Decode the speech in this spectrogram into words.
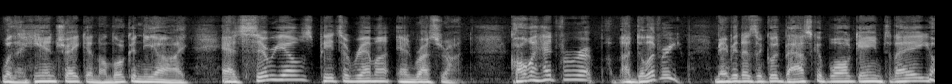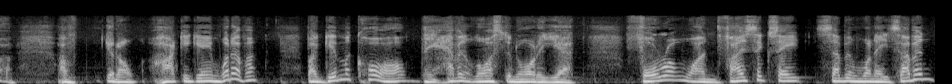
with a handshake and a look in the eye at Cereals, Pizza Rama, and Restaurant. Call ahead for a, a delivery. Maybe there's a good basketball game today or a you know, hockey game, whatever. But give them a call. They haven't lost an order yet. 401 568 7187,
